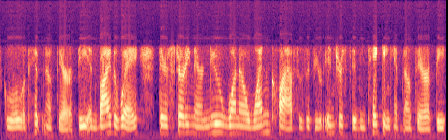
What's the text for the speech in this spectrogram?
School of Hypnotherapy. And by the way, they're starting their new 101 classes if you're interested in taking hypnotherapy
